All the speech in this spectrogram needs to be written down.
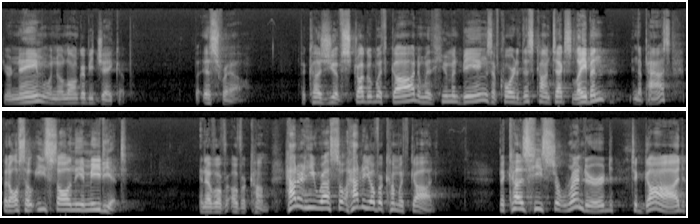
Your name will no longer be Jacob, but Israel, because you have struggled with God and with human beings, according to this context, Laban in the past, but also Esau in the immediate, and have overcome. How did he wrestle? How did he overcome with God? Because he surrendered to God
